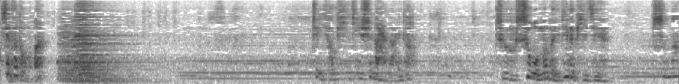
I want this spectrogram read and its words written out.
现在懂了吗？这条皮筋是哪儿来的？这是我们美丽的皮筋。什么？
